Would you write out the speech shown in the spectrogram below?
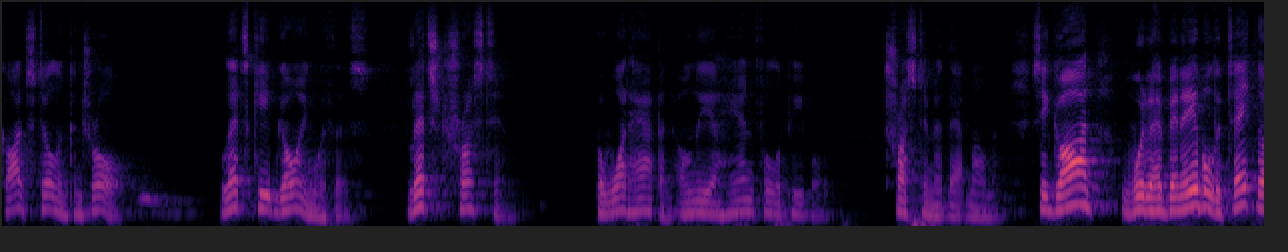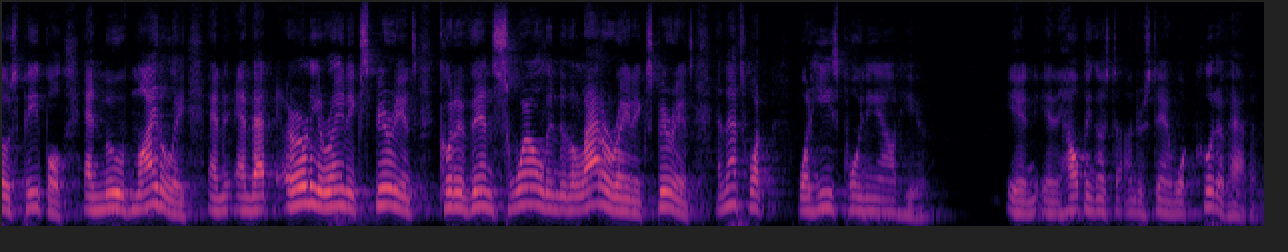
God's still in control. Let's keep going with this. Let's trust Him. But what happened? Only a handful of people trust Him at that moment. See, God would have been able to take those people and move mightily, and, and that early rain experience could have then swelled into the latter rain experience. And that's what what he's pointing out here in, in helping us to understand what could have happened.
